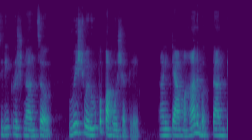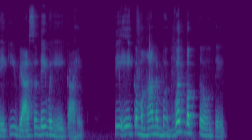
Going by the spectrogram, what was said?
श्रीकृष्णांचं विश्वरूप पाहू शकले. आणि त्या महान भक्तांपैकी व्यासदेव हे एक आहेत. ते एक महान भगवत भक्त होते.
